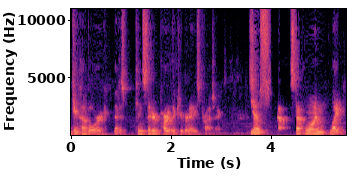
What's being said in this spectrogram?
GitHub org that is considered part of the Kubernetes project. So Yes. Step, step one, like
